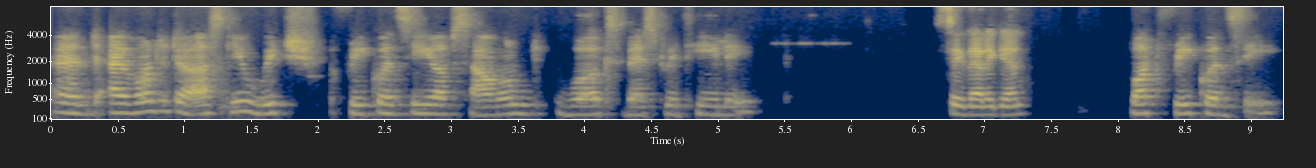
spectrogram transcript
And I wanted to ask you which frequency of sound works best with healing? Say that again. What frequency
